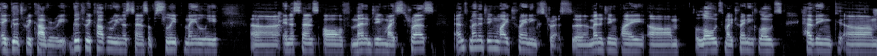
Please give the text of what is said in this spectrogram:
a good recovery. Good recovery in the sense of sleep mainly uh, in a sense of managing my stress and managing my training stress, uh, managing my um, loads, my training loads, having um,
